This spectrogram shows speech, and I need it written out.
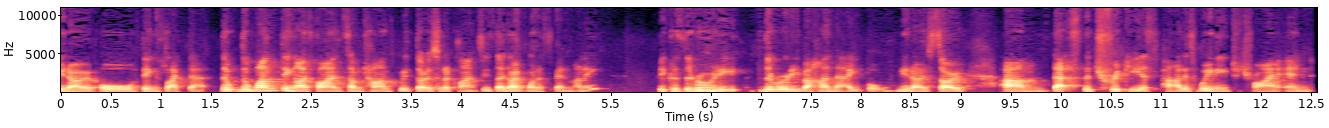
you know, or things like that. The, the one thing I find sometimes with those sort of clients is they don't want to spend money because they're already they're already behind the eight ball, you know. So um, that's the trickiest part is we need to try and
